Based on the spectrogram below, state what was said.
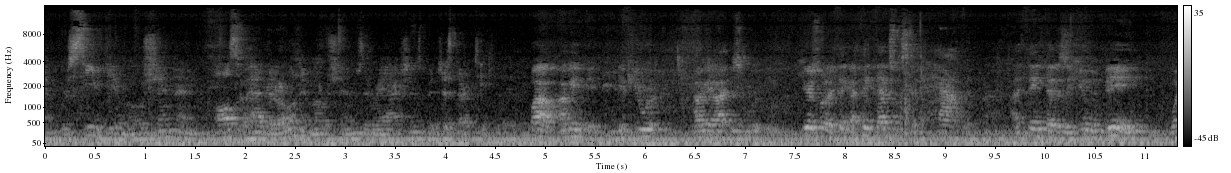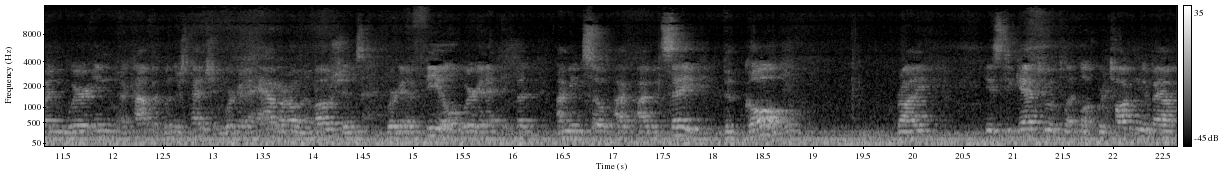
like receive the emotion and also had their own emotions and reactions, but just articulated. Wow, I mean, if you were, I mean, I, here's what I think. I think that's what's going to happen. I think that as a human being, when we're in a conflict, when there's tension, we're going to have our own emotions. We're going to feel. We're going to. But I mean, so I, I would say the goal, right, is to get to a place. Look, we're talking about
